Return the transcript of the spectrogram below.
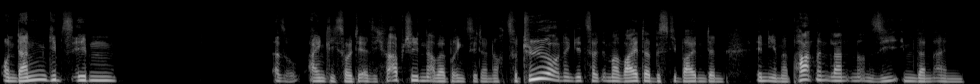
Und dann gibt's eben, also eigentlich sollte er sich verabschieden, aber er bringt sie dann noch zur Tür und dann geht's halt immer weiter, bis die beiden dann in ihrem Apartment landen und sie ihm dann einen,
